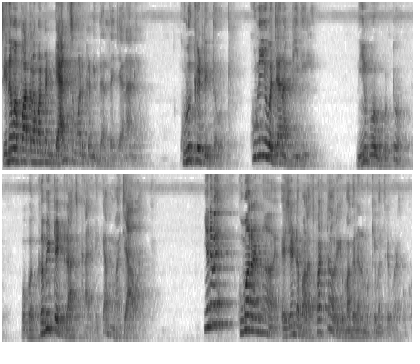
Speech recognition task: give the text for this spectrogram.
ಸಿನಿಮಾ ಪಾತ್ರ ಮಾಡ್ಕೊಂಡು ಡ್ಯಾನ್ಸ್ ಮಾಡ್ಕೊಂಡಿದ್ದಂಥ ಜನ ನೀವು. ಕುಳ್ಕೊಂಡಿದ್ದವರು. ಕುಣಿಯುವ ಜನ ಬೀದಿಲಿ. ನೀವು ಹೋಗ್ಬಿಟ್ಟು ಒಬ್ಬ ಕಮಿಟೆಡ್ ರಾಜಕಾರಣಿಗೆ ಮಜಾವಾದಿ ಏನುವೆ ಕುಮಾರಣ್ಣ ಎಜೆಂಡ ಭಾಳ ಸ್ಪಷ್ಟ, ಅವರಿಗೆ ಮಗನನ್ನು ಮುಖ್ಯಮಂತ್ರಿ ಮಾಡಬೇಕು.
